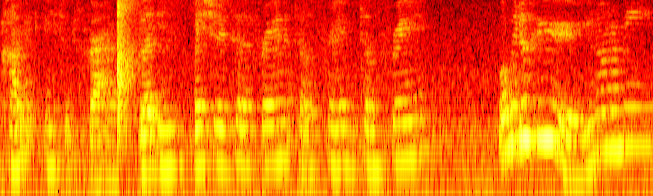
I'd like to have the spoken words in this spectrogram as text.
comment and subscribe button. Make sure to tell a friend tell a friend tell a friend. What we do here you know what i mean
